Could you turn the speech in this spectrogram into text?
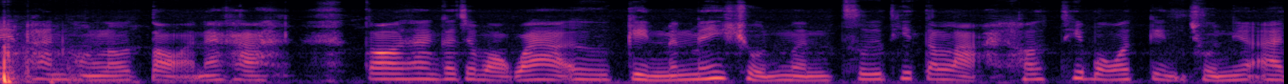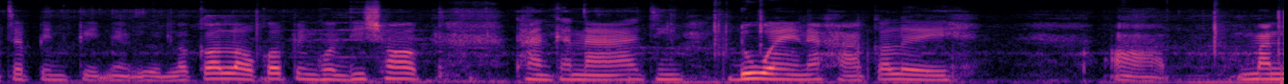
ล็ดพันธุ์ของเราต่อนะคะ ก็ท่านก็จะบอกว่าเออกลิ่นมันไม่ฉุนเหมือนซื้อที่ตลาดเขาที่บอกว่ากลิ่นฉุนเนี่ยอาจจะเป็นกลิ่นอย่างอื่น แล้วก็เราก็เป็นคนที่ชอบทานคะน้าจริงด้วยนะคะ ก็เลยมัน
